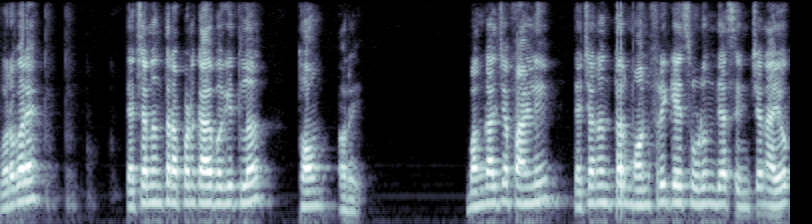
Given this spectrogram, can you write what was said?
बरोबर आहे? त्याच्यानंतर आपण काय बघितलं? थॉम अरे बंगालच्या फाळणी त्याच्यानंतर मॉन्फ्री हे सोडून द्या सिंचन आयोग.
